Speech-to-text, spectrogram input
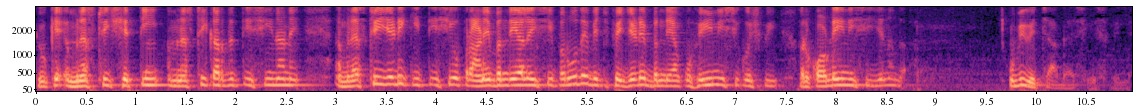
ਕਿਉਂਕਿ ਐਮਨੈਸਟੀ ਛੇਤੀ ਐਮਨੈਸਟੀ ਕਰ ਦਿੱਤੀ ਸੀ ਇਹਨਾਂ ਨੇ। ਐਮਨੈਸਟੀ ਜਿਹੜੀ ਕੀਤੀ ਸੀ ਉਹ ਪੁਰਾਣੇ ਬੰਦਿਆਂ ਲਈ ਸੀ, ਪਰ ਉਹਦੇ ਵਿੱਚ ਫਿਰ ਜਿਹੜੇ ਬੰਦਿਆਂ ਕੋਲ ਹੀ ਨਹੀਂ ਸੀ ਕੁਝ ਵੀ ਰਿਕਾਰਡ ਹੀ ਨਹੀਂ ਸੀ ਜਿਨ੍ਹਾਂ ਦਾ। ਉਹ ਵੀ ਵਿੱਚ ਆ ਗਿਆ ਸੀ ਇਸ ਵੇਲੇ।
